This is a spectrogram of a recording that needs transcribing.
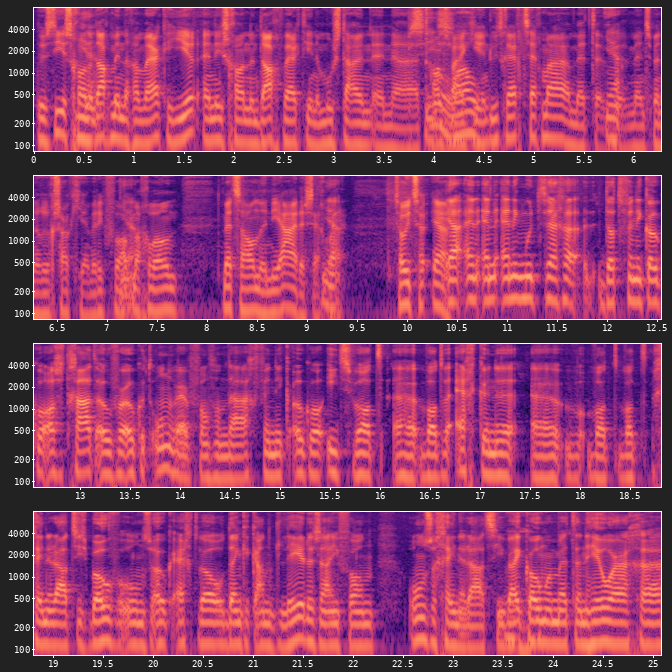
Dus die is gewoon een dag minder gaan werken hier. En die is gewoon een dag werkt hij in een moestuin en eh. Transwijk hier in Utrecht, zeg maar. Met eh, Ja. mensen met een rugzakje en weet ik veel wat. Maar gewoon met zijn handen in de aarde, zeg maar. Zoiets, ja. Ja, en, en, en ik moet zeggen, dat vind ik ook wel als het gaat over ook het onderwerp van vandaag, vind ik ook wel iets wat, eh, wat we echt kunnen, eh, wat, wat generaties boven ons ook echt wel, denk ik, aan het leren zijn van onze generatie. Wij Mhm. komen met een heel erg. eh,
